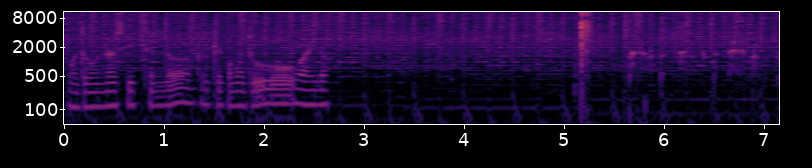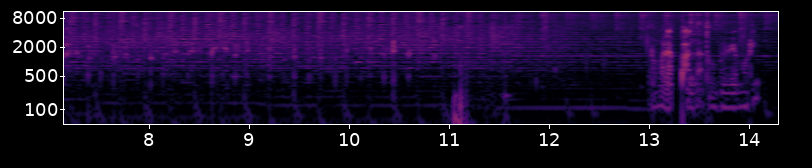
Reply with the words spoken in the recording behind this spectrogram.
Como tú no existen dos, porque como tú hay dos. No me la espalda, tú me voy a morir.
